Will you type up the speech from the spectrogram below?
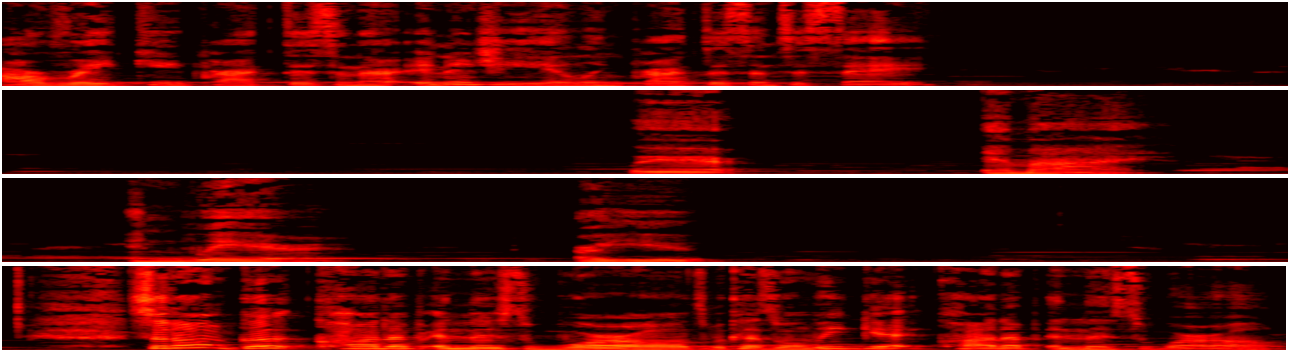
our Reiki practice and our energy healing practice and to say, where am I? And where are you? So don't get caught up in this world because when we get caught up in this world,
